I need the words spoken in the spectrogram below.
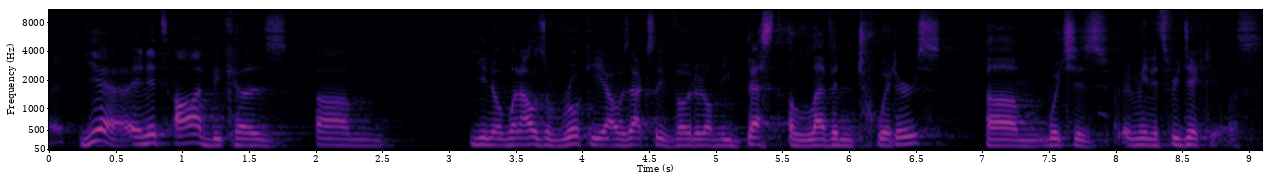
right? Yeah, and it's odd because, um, you know, when I was a rookie, I was actually voted on the best 11 Twitters, um, which is, I mean, it's ridiculous.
